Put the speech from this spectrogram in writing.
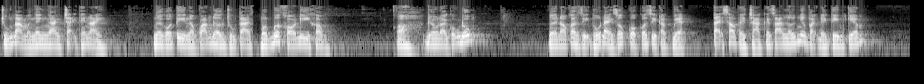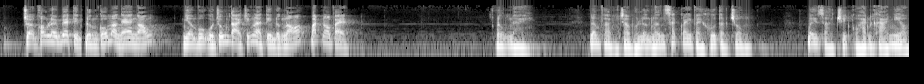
Chúng ta mà nganh ngang chạy thế này, Người có tin là quãng đường chúng ta một bước khó đi không? Ồ điều này cũng đúng. Người nói con dị thú này rốt cuộc có gì đặc biệt? Tại sao phải trả cái giá lớn như vậy để tìm kiếm? Chuyện không lên biết thì đừng cố mà nghe ngóng. Nhiệm vụ của chúng ta chính là tìm được nó, Bắt nó về. Lúc này Lâm Phàm chở một lượng lớn sách quay về khu tập trung. Bây giờ chuyện của hắn khá nhiều.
